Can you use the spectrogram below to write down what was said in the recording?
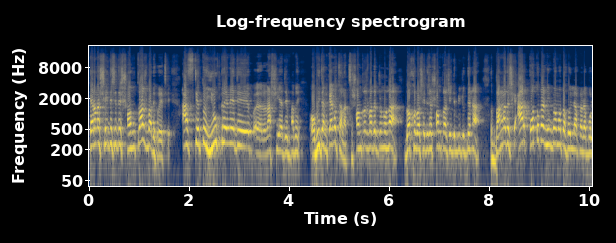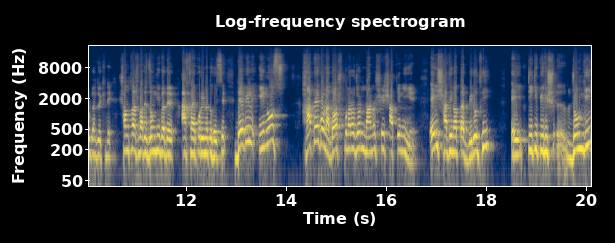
কেননা সেই দেশে যে সন্ত্রাসবাদী হয়েছে, আজকে তো ইউক্রেনে যে রাশিয়া যেভাবে অভিযান কেন চালাচ্ছে, সন্ত্রাসবাদের জন্য না, দখল বা সেই দেশের সন্ত্রাসীদের বিরুদ্ধে না। বাংলাদেশকে আর কতটা নির্মমতা হইলে আপনারা বলবেন তো এখানে? সন্ত্রাসবাদে, জঙ্গিবাদের আখড়ায় পরিণত হয়েছে। ডেভিল ইনুস হাতে গোনা দশ পনেরো জন মানুষের সাথে নিয়ে এই স্বাধীনতা বিরোধী, এই টিটিপির জঙ্গি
